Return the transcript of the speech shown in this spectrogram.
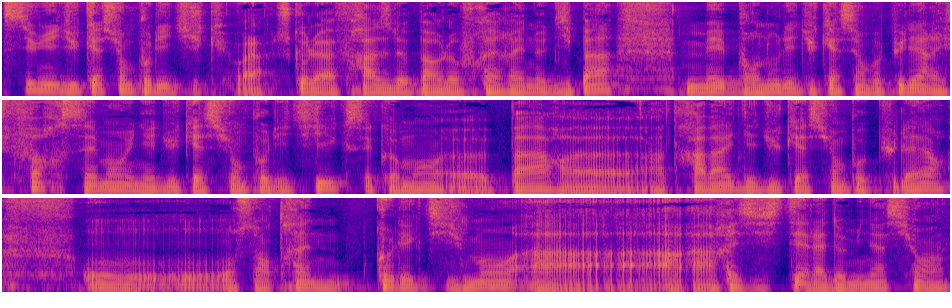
c'est une éducation politique. Voilà, ce que la phrase de Paulo Freire ne dit pas, mais pour nous, l'éducation populaire est forcément une éducation politique. C'est comment, euh, par euh, un travail d'éducation populaire, on, on s'entraîne collectivement à, à, à, résister à la domination. Hein.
